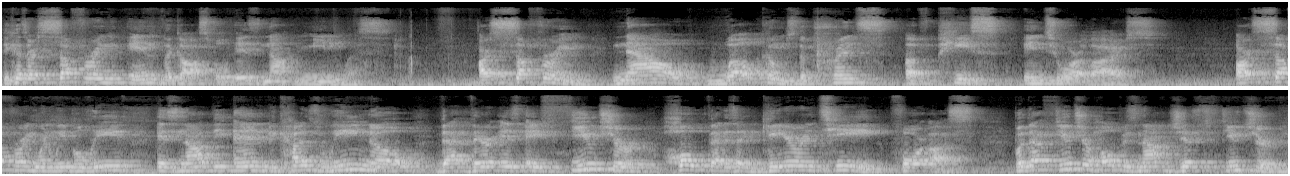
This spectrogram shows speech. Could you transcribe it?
Because our suffering in the gospel is not meaningless. Our suffering now welcomes the Prince of Peace into our lives. Our suffering, when we believe, is not the end because we know that there is a future hope that is a guarantee for us. But that future hope is not just future.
